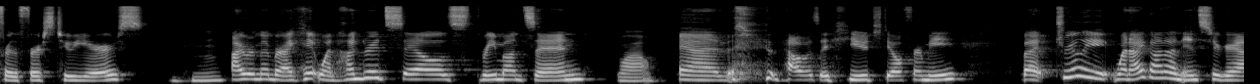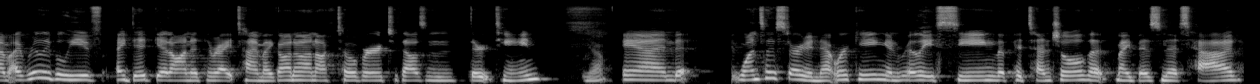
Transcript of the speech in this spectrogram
for the first two years. Mm-hmm. I remember I hit 100 sales three months in Wow. And that was a huge deal for me. But truly, when I got on Instagram, I really believe I did get on at the right time. I got on October 2013. Yep. And once I started networking and really seeing the potential that my business had,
